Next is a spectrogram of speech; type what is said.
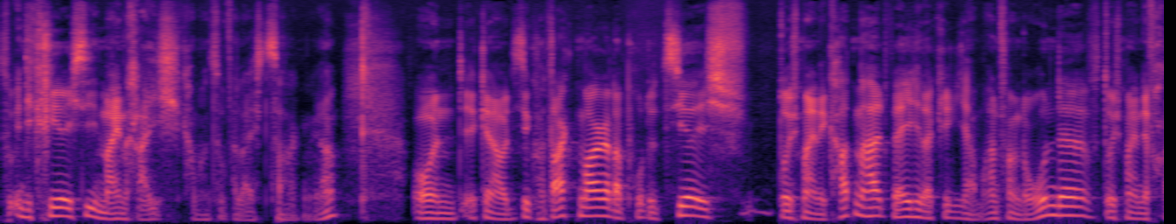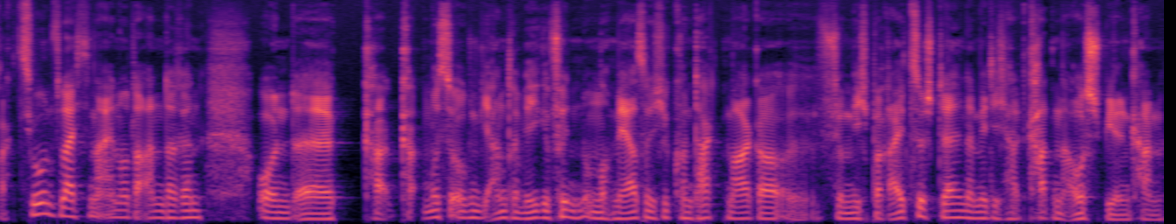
So integriere ich sie in mein Reich, kann man so vielleicht sagen. Ja. Und äh, genau, diese Kontaktmarker, da produziere ich durch meine Karten halt welche, da kriege ich am Anfang der Runde, durch meine Fraktion vielleicht den einen oder anderen und äh, muss irgendwie andere Wege finden, um noch mehr solche Kontaktmarker äh, für mich bereitzustellen, damit ich halt Karten ausspielen kann.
